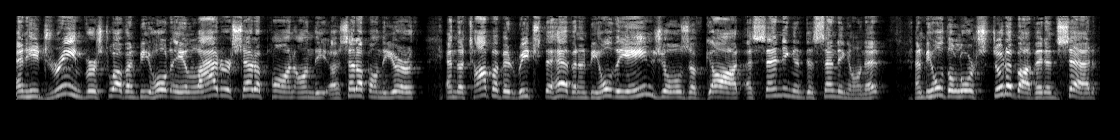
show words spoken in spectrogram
and he dreamed, verse 12, and behold, a ladder set upon on the uh, set up on the earth, and the top of it reached the heaven, and behold, the angels of God ascending and descending on it. And behold, the Lord stood above it and said,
